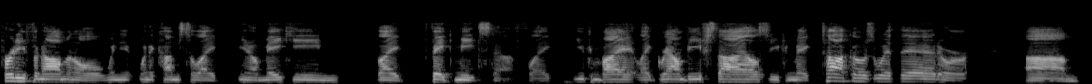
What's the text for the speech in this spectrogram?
pretty phenomenal when you when it comes to like you know making like fake meat stuff. Like you can buy it like ground beef style, so you can make tacos with it, or um,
